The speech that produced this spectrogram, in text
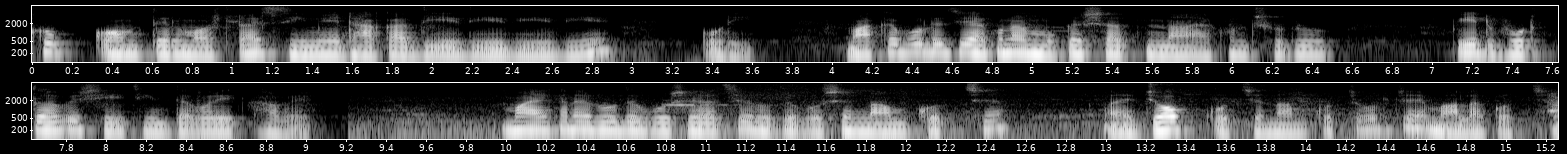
খুব কম তেল মশলায় সিমে ঢাকা দিয়ে দিয়ে দিয়ে দিয়ে করি। মাকে বলেছি এখন আর মুখের স্বাদ না, এখন শুধু পেট ভরতে হবে, সেই চিন্তা করেই খাবে। মা এখানে রোদে বসে আছে, রোদে বসে নাম করছে মানে জব করছে, নাম করছে বলছে, মালা করছে।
